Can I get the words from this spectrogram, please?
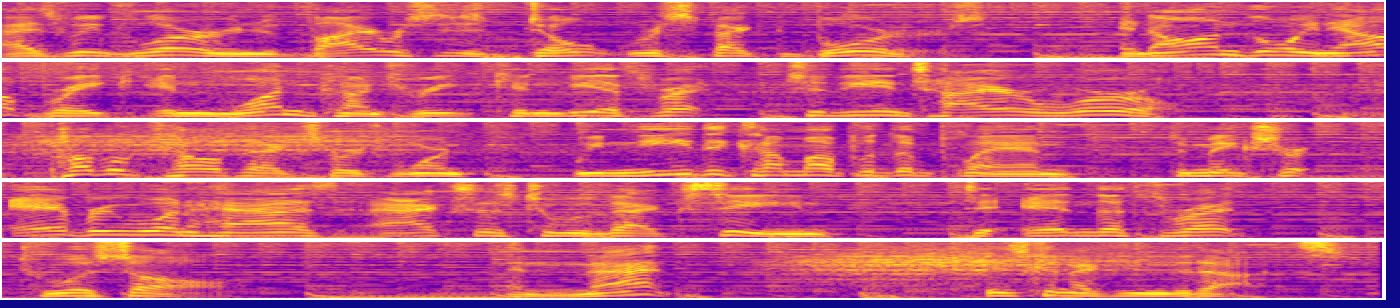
As we've learned, viruses don't respect borders. An ongoing outbreak in one country can be a threat to the entire world. Public health experts warn we need to come up with a plan to make sure everyone has access to a vaccine to end the threat to us all. And that is connecting the dots.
